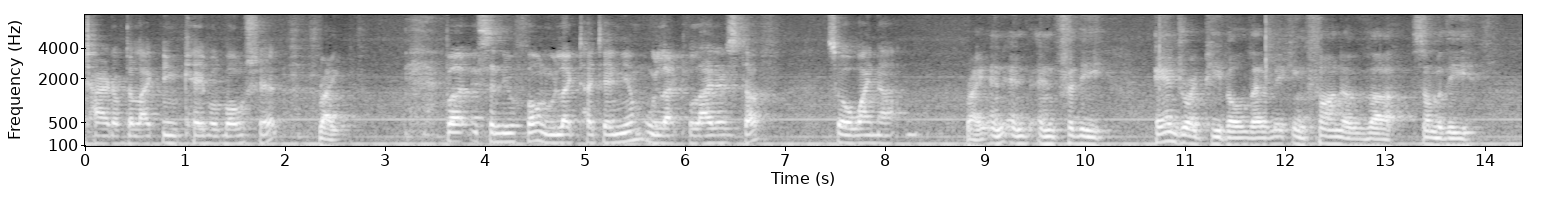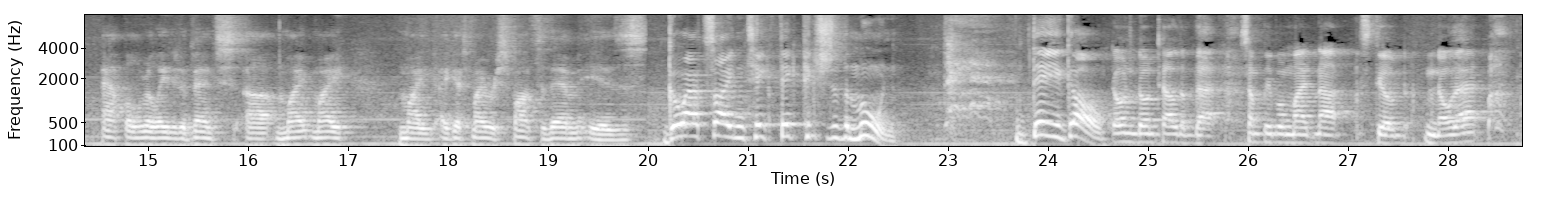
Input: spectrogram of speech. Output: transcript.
Tired of the lightning cable bullshit. Right. But it's a new phone. We like titanium. We like lighter stuff. So why not? Right, and, and, and for the Android people that are making fun of uh, some of the Apple related events, uh, my, my, my, I guess my response to them is go outside and take fake pictures of the moon. there you go. Don't don't tell them that. Some people might not still know that.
